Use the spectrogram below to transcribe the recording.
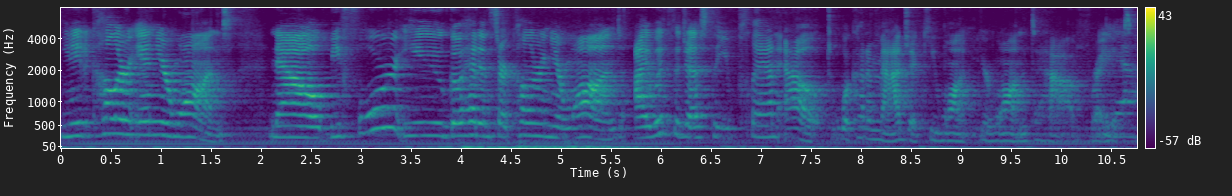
you need to color in your wand Now, before you go ahead and start coloring your wand, I would suggest that you plan out what kind of magic you want your wand to have, right? Yeah.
